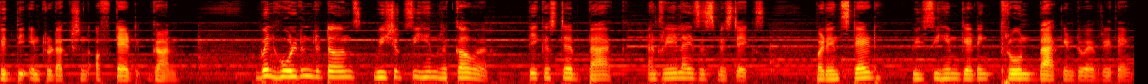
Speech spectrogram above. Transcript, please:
with the introduction of Ted Gunn. When Holden returns, we should see him recover, take a step back, and realize his mistakes. But instead, we see him getting thrown back into everything,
